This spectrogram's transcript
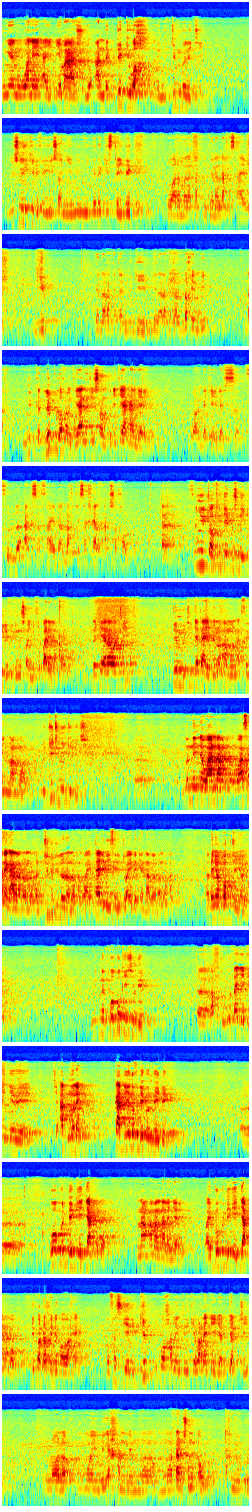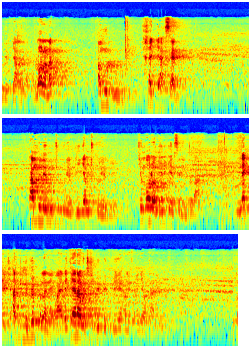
bu ngeen wanee ay image yu ànd ak déggi wax danañu dimbali ci li suñu kilifa yi soññi nit ñi gën a gis tey dégg lu war a mën a tax ñu gën a laxasaayu ngir gën a rafetal liggéey bi gën a rafetal doxin bi ndax nit kat lépp loo xamante yaa ngi ciy sonn te di ci yaakaar njariñ war nga cay def sa fulla ak sa fayda ndax ci sa xel ak sa xol fu ñuy toog di dégg suñuy kilifa di ñu soññ fu bari la da cee rawati démb ci jataay bi nu amoon ak sëriñ Mamoor lu jiitu ñuy julli ci mën nañ ne waa Ndar waa Sénégal la doon waxal julli di la doon waxal waaye taalibe yi sëriñ Tuubaa yi dëkkee Ndar la doon waxal te dañoo bokk ci ñooñu nit nag boo bokkee ci mbir te waxtu wu daje bi ñëwee ci at mu ne kàddu yi nga fa déggoon ngay dégg euh, boo ko déggee jàpp ko naam amal na la njariñ waaye boo ko déggee jàpp ko di ko doxe di ko waxee ba fas yéene képp koo xamante ni kii war na cee jot jot ci loola mooy li nga xam ne moo moo dal suñu kaw tax ñu war koo jël jàll la loola nag amul xejj ak seen tàmbaleegul ci kuréel gi yem ci kuréel gi ci mbooloo mi liggéeyal Serigne Touba nekk ci àdduna bépp la ne waaye da cee rawati ci biir dëkk bi nga xam ne fi la ñuy waxtaane nii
